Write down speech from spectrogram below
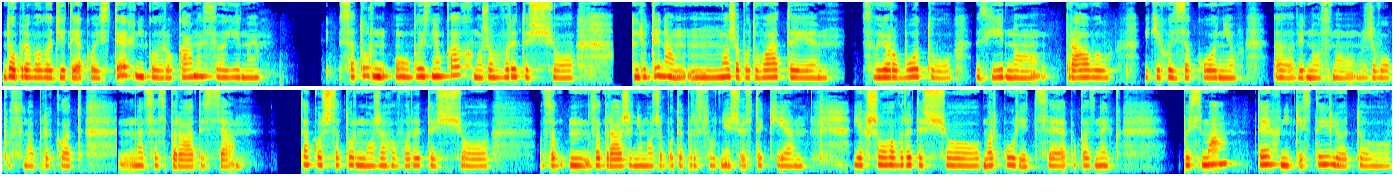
добре володіти якоюсь технікою, руками своїми. Сатурн у близнюках може говорити, що людина може будувати свою роботу згідно правил, якихось законів е, відносно живопису, наприклад, на це спиратися. Також Сатурн може говорити, що в зображенні може бути присутнє щось таке. Якщо говорити, що Меркурій це показник письма, техніки, стилю, то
